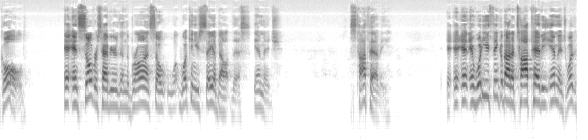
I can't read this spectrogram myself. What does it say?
Gold. And, and silver's heavier than the bronze. So, wh- what can you say about this image? It's top heavy. And, and, what do you think about a top heavy image? What,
